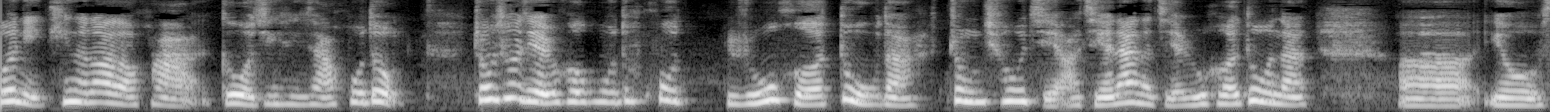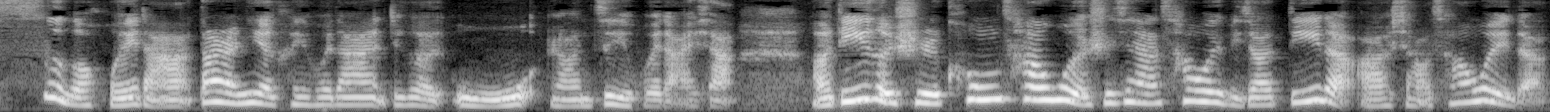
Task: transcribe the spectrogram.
如果你听得到的话，跟我进行一下互动。中秋节如何互互如何度呢？中秋节啊，劫难的劫如何度呢？呃，有四个回答，当然你也可以回答这个五，然后你自己回答一下啊。第一个是空仓或者是现在仓位比较低的啊，小仓位的，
